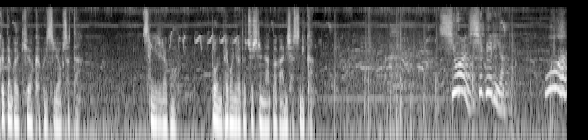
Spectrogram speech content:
그딴 걸 기억하고 있을 리 없었다 생일이라고 돈 100원이라도 주시는 아빠가 아니셨으니까 10월 10일이야. 우와,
